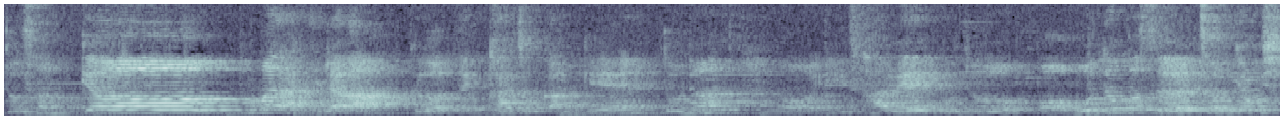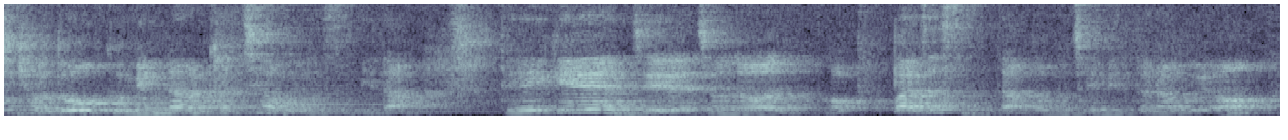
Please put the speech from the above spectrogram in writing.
또 성격뿐만 아니라 그 어떤 가족관계 또는 어, 이 사회 구조 어, 모든 것을 적용시켜도 그 맥락을 같이 하고 있었습니다. 되게 이제 저는 어, 푹 빠졌습니다. 너무 재밌더라고요.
